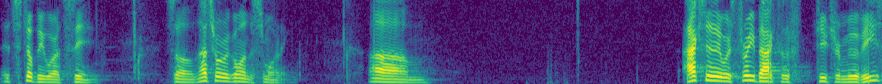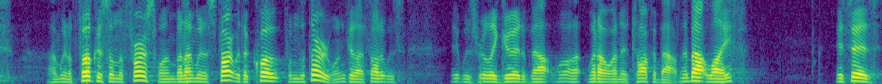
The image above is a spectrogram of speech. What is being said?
it'd still be worth seeing. So that's where we're going this morning. Um, actually, there were three Back to the Future movies. I'm going to focus on the first one, but I'm going to start with a quote from the third one because I thought it was, it was really good about what I wanted to talk about and about life. It says,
